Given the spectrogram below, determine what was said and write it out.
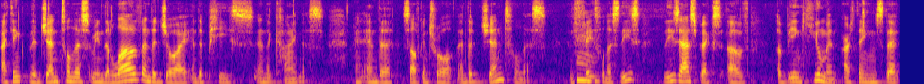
I think the gentleness, I mean, the love and the joy and the peace and the kindness and, and the self control and the gentleness and mm. faithfulness, these, these aspects of, of being human are things that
